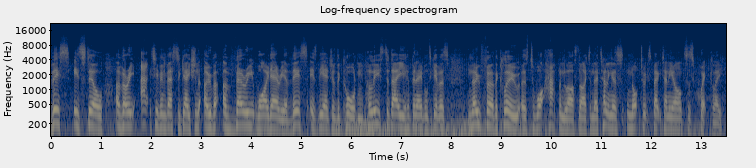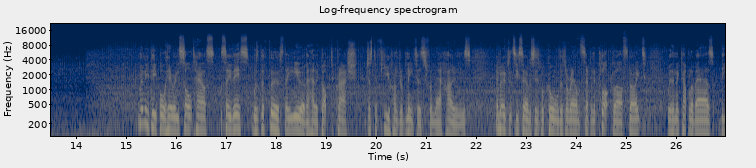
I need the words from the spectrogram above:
this is still a very active investigation over a very wide area. This is the edge of the cordon. Police today have been able to give us no further clue as to what happened last night, and they're telling us not to expect any answers quickly. Many people here in Salthouse say this was the first they knew of a helicopter crash just a few hundred metres from their homes. Emergency services were called at around 7 o'clock last night. Within a couple of hours, the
